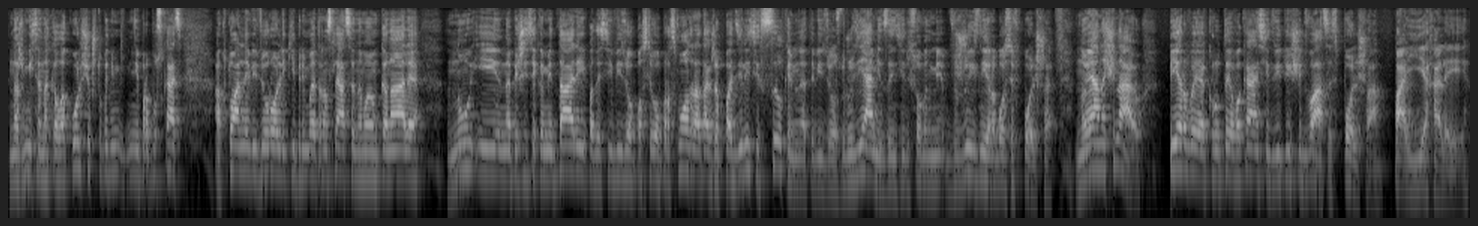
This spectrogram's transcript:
Нажмите на колокольчик, чтобы не пропускать актуальные видеоролики и прямые трансляции на моем канале. Ну и напишите комментарий под этим видео после его просмотра, а также поделитесь ссылками на это видео с друзьями, заинтересованными в жизни и работе в Польше. Но я начинаю. Первые крутые вакансии 2020 Польша. Поехали!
